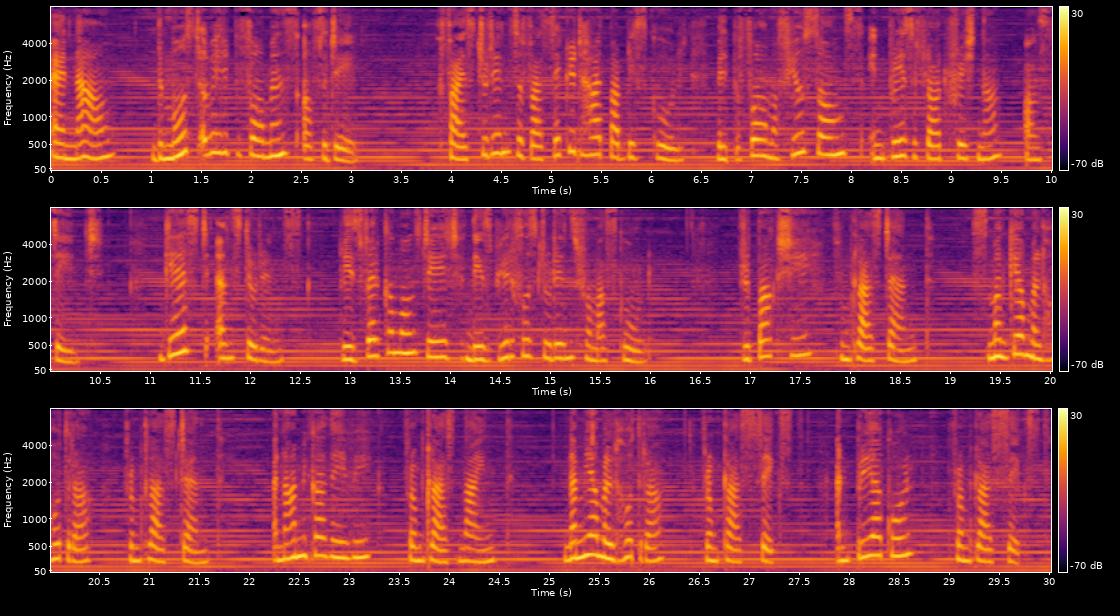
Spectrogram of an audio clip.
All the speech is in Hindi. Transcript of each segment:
And now, the most awaited performance of the day. Five students of our Sacred Heart Public School will perform a few songs in praise of Lord Krishna on stage. Guests and students, please welcome on stage these beautiful students from our school. Rupakshi from class 10th, Smagya Malhotra from class 10th, Anamika Devi from class 9th, Namya Malhotra from class 6th, and Priya Kol from class 6th.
